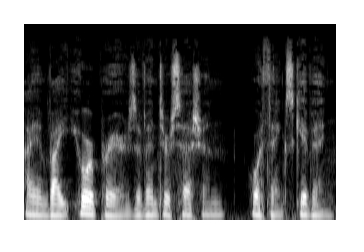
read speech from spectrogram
I invite your prayers of intercession or thanksgiving.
